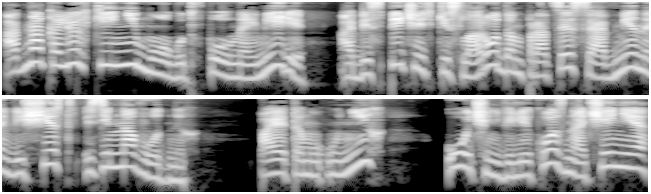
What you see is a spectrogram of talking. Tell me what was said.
Однако легкие не могут в полной мере обеспечить кислородом процессы обмена веществ земноводных, поэтому у них очень велико значение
